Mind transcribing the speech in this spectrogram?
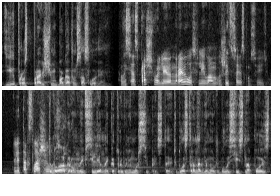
и просто правящим богатым сословием. Вы себя спрашивали, нравилось ли вам жить в Советском Союзе? Или так сложилось? Это была огромная вселенная, которую вы не можете себе представить. Это была страна, где можно было сесть на поезд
